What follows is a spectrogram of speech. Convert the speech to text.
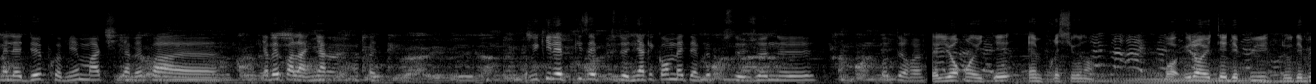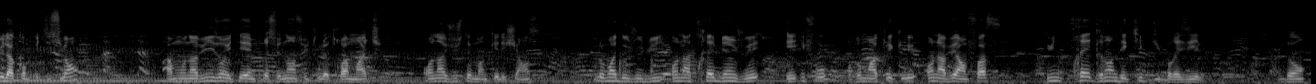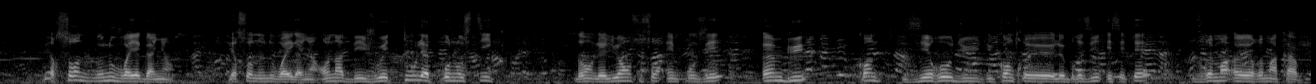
Mais les deux premiers matchs, il n'y avait, pas, euh, avait pas la niaque, en fait. Oui, qu'il ait, qu plus de niaque et qu'on mette un peu plus de jeunes euh, au. Les Lions ont été impressionnants. Bon, ils ont été depuis le début de la compétition. À mon avis, ils ont été impressionnants sur tous les trois matchs on a juste manqué de chance. Pour le mois d'aujourd'hui, on a très bien joué et il faut remarquer qu'on avait en face une très grande équipe du Brésil. Donc personne ne nous voyait gagnant. Personne ne nous voyait gagnant. On a déjoué tous les pronostics. Donc les Lions se sont imposés un but contre zéro du, contre le Brésil et c'était vraiment euh, remarquable.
